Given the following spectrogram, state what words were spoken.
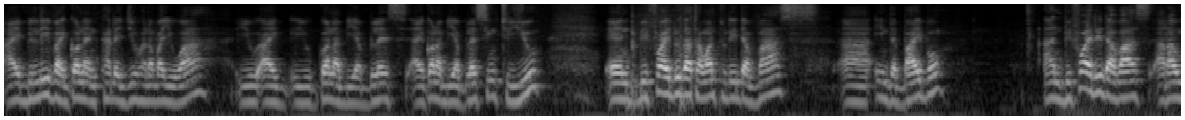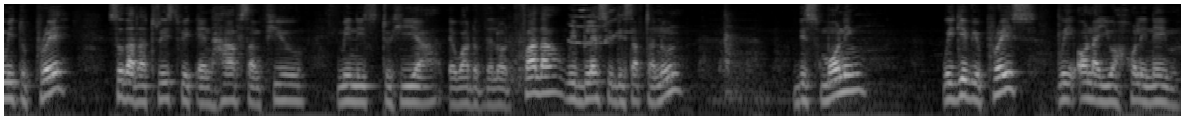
I believe I'm gonna encourage you whenever you are. You, I, you gonna be a bless. I gonna be a blessing to you. And before I do that, I want to read a verse uh, in the Bible. And before I read a verse, allow me to pray so that at least we can have some few minutes to hear the word of the Lord. Father, we bless you this afternoon, this morning. We give you praise. We honor your holy name.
